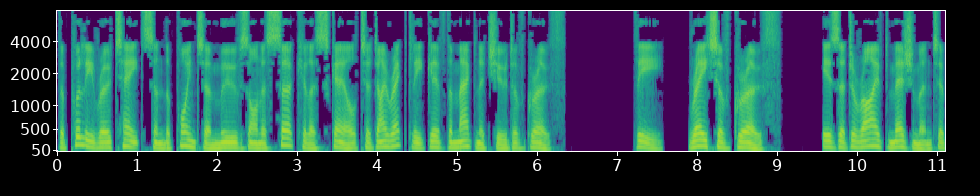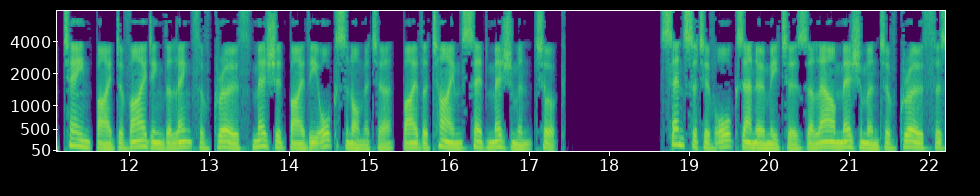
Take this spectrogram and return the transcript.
the pulley rotates and the pointer moves on a circular scale to directly give the magnitude of growth. The rate of growth is a derived measurement obtained by dividing the length of growth measured by the auxanometer, by the time said measurement took. Sensitive auxanometers allow measurement of growth as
